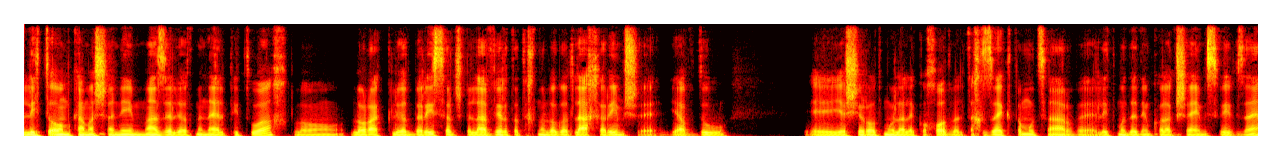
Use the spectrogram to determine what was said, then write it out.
לטעום כמה שנים מה זה להיות מנהל פיתוח, לא, לא רק להיות בריסרצ' ולהעביר את הטכנולוגיות לאחרים שיעבדו אה, ישירות מול הלקוחות ולתחזק את המוצר ולהתמודד עם כל הקשיים סביב זה.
